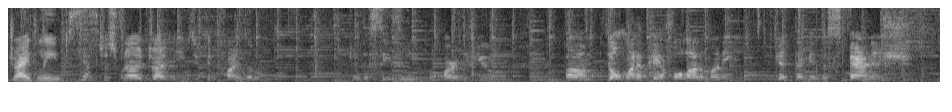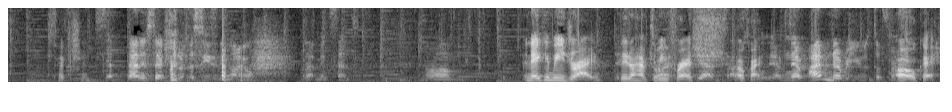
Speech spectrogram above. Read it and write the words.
Dried leaves. Yeah, just dried dry leaves. You can find them in the seasoning part. If you um, don't want to pay a whole lot of money, get them in the Spanish Section. se- Spanish section of the seasoning aisle. If that makes sense. Um, And they can be dried. They don't have to be fresh. Yes, absolutely. okay. I've never, I've never used the fresh. Oh, okay.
